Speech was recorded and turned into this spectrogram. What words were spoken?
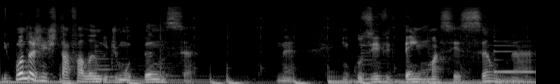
E quando a gente está falando de mudança, né? Inclusive tem uma sessão na,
